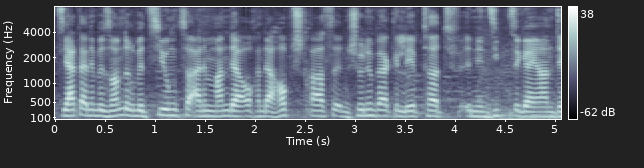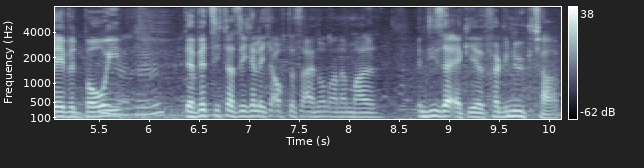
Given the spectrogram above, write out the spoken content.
sie hat eine besondere Beziehung zu einem Mann, der auch in der Hauptstraße in Schöneberg gelebt hat, in den 70er Jahren, David Bowie. Mhm. Der wird sich da sicherlich auch das eine oder andere Mal in dieser Ecke vergnügt haben.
